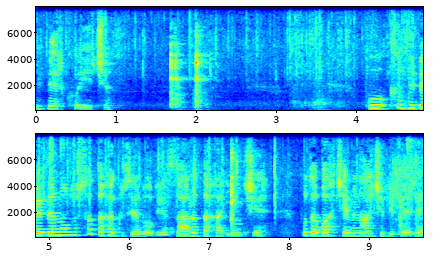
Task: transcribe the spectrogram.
biber koyacağım. Bu kıl biberden olursa daha güzel oluyor. Zarı daha ince. Bu da bahçemin acı biberi.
